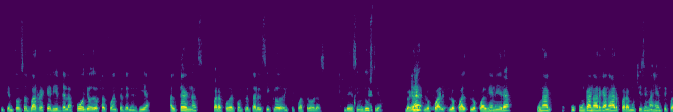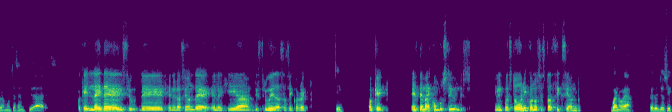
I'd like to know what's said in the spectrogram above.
y que entonces va a requerir del apoyo de otras fuentes de energía alternas para poder completar el ciclo de 24 horas de esa industria, ¿verdad? Lo cual, lo cual, lo cual genera una, un ganar-ganar para muchísima gente y para muchas entidades. Ok, ley de, de generación de energía distribuida, ¿es así correcto? Sí. Ok, el tema de combustibles. El impuesto único nos está asfixiando. Bueno, vea, pero yo sí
